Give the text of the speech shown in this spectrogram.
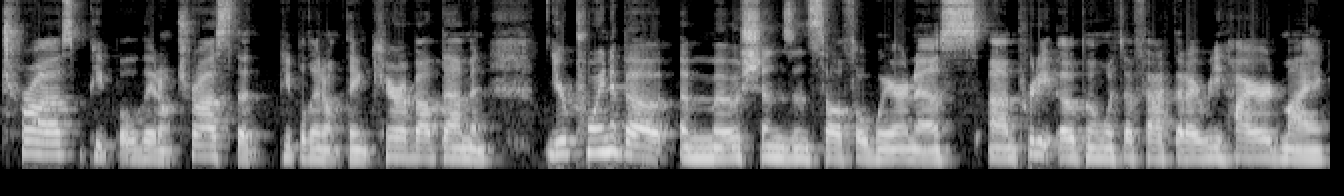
trust people they don't trust that people they don't think care about them. And your point about emotions and self awareness, I'm pretty open with the fact that I rehired my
